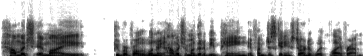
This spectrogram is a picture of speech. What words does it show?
How much am I? People are probably wondering how much am I going to be paying if I'm just getting started with LiveRamp?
